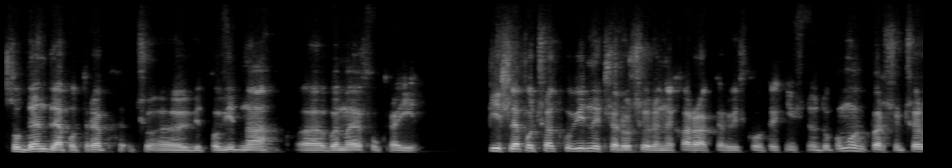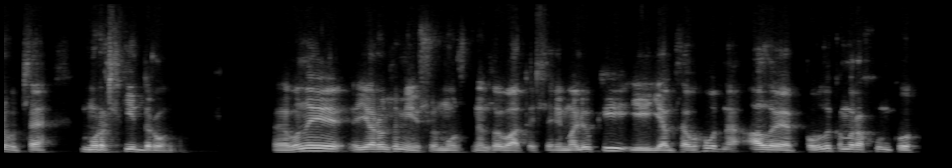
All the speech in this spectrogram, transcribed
суден для потреб е, відповідно е, ВМФ України. Після початку війни це розширений характер військово-технічної допомоги. В першу чергу це морські дрони. Е, Вони, я розумію, що можуть називатися і малюки, і як завгодно, але по великому рахунку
